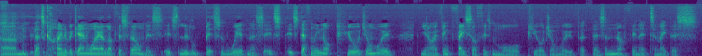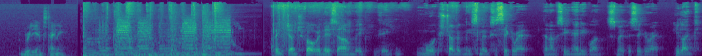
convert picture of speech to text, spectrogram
Um, that's kind of again why I love this film. Is it's little bits of weirdness. It's it's definitely not pure John Woo. You know, I think Face Off is more pure John Woo, but there's enough in it to make this really entertaining. I think John Travolta in this um, it, it more extravagantly smokes a cigarette than I've seen anyone smoke a cigarette. He like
